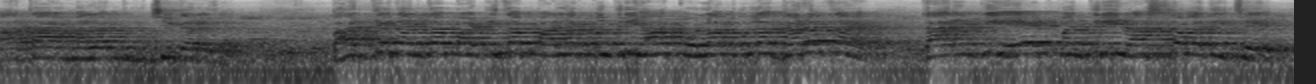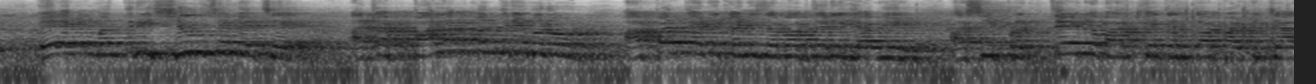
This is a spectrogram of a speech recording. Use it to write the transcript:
आता आम्हाला तुमची गरज आहे. भारतीय जनता पार्टीचा पालकमंत्री हा कोल्हापूरला गरज आहे कारण की एक मंत्री राष्ट्रवादीचे एक मंत्री शिवसेनेचे आता पालकमंत्री म्हणून आपण त्या ठिकाणी जबाबदारी घ्यावी अशी प्रत्येक भारतीय जनता पार्टीच्या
